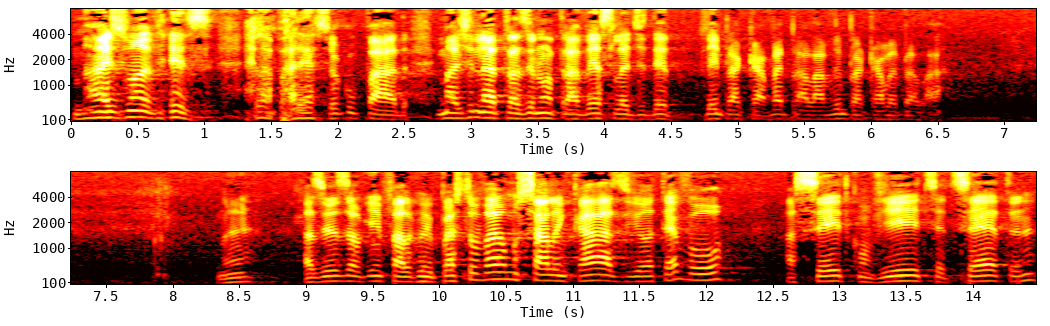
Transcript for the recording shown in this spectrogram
Mais uma vez, ela parece ocupada. Imagina ela trazendo uma travessa lá de dentro, vem para cá, vai para lá, vem para cá, vai para lá. Né? Às vezes alguém fala comigo, pastor, vai almoçar lá em casa, e eu até vou, aceito convites, etc. Né?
